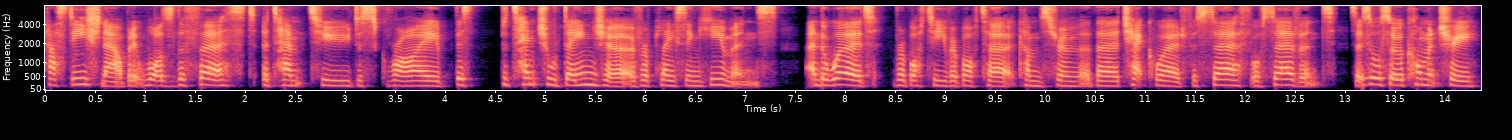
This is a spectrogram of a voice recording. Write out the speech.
pastiche now, but it was the first attempt to describe this potential danger of replacing humans. And the word roboti, robota comes from the Czech word for serf or servant. So it's also a commentary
